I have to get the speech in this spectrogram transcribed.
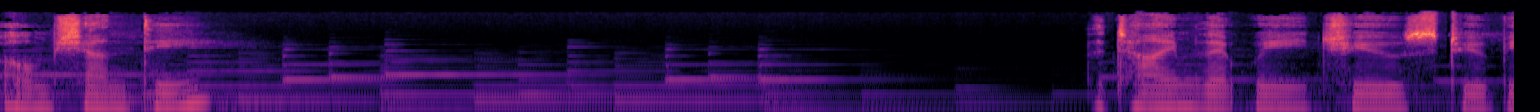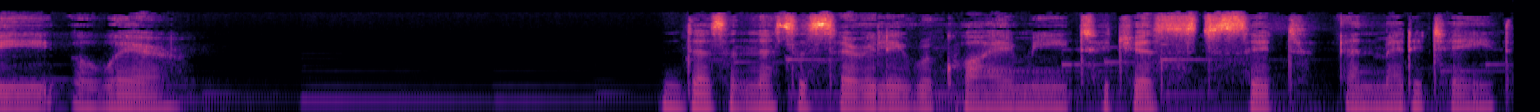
Om Shanti. The time that we choose to be aware doesn't necessarily require me to just sit and meditate.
